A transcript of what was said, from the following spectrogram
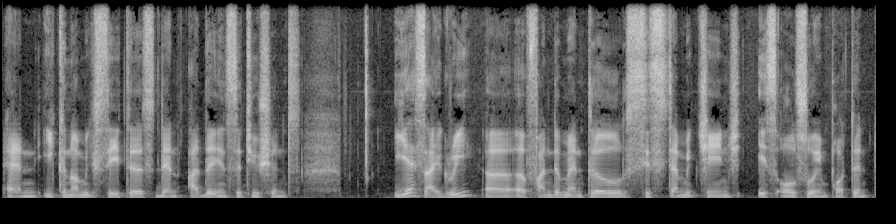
and economic status than other institutions. Yes, I agree. Uh, a fundamental systemic change is also important,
